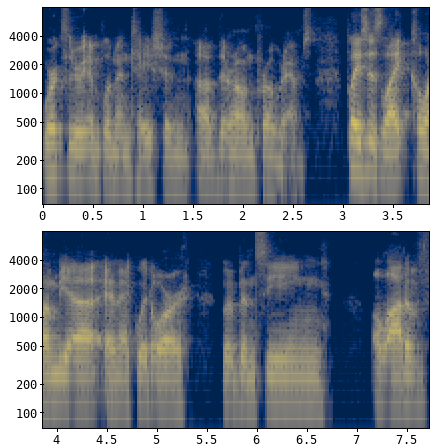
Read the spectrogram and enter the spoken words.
work through implementation of their own programs. Places like Colombia and Ecuador, who have been seeing a lot of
